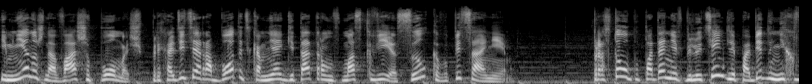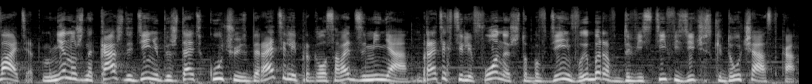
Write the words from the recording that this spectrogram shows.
И мне нужна ваша помощь. Приходите работать ко мне агитатором в Москве, ссылка в описании. Простого попадания в бюллетень для победы не хватит. Мне нужно каждый день убеждать кучу избирателей проголосовать за меня, брать их телефоны, чтобы в день выборов довести физически до участка.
